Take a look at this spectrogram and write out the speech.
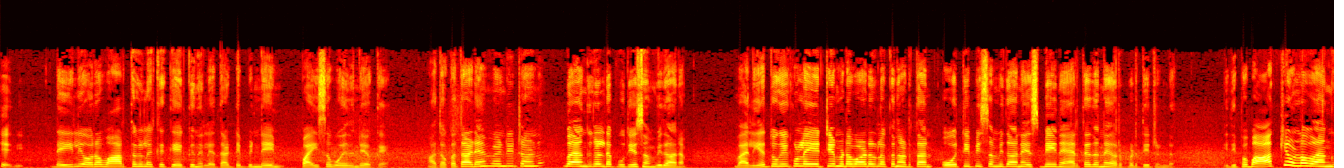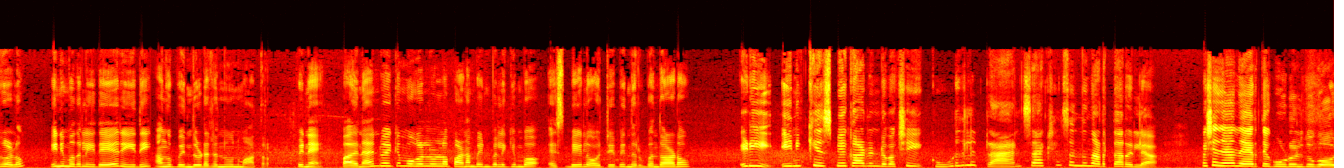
ശരി. ഡെയിലി ഓരോ വാർത്തകളൊക്കെ കേൾക്കുന്നില്ലേ? തട്ടിപ്പിന്റെയും പൈസ പോയതിന്റെയും ഒക്കെ. അതൊക്കെ തടയാൻ വേണ്ടിയിട്ടാണ് ബാങ്കുകളുടെ പുതിയ സംവിധാനം. വലിയ തുകയ്ക്കുള്ള എ ടി എം ഇടപാടുകളൊക്കെ നടത്താൻ ഒ ടി പി സംവിധാനം എസ് ബി ഐ നേരത്തെ തന്നെ ഏർപ്പെടുത്തിയിട്ടുണ്ട്. ഇതിപ്പോൾ ബാക്കിയുള്ള ബാങ്കുകളും ഇനി മുതൽ ഇതേ രീതി അങ്ങ് പിന്തുടരുന്നു എന്ന് മാത്രം. പിന്നെ പതിനായിരം രൂപയ്ക്ക് മുകളിലുള്ള പണം പിൻവലിക്കുമ്പോൾ എസ് ബി ഐയിൽ ഒ ടി പി നിർബന്ധമാണോ? എടി എനിക്ക് എസ് ബി ഐ കാർഡ് ഉണ്ട്. പക്ഷേ കൂടുതൽ ട്രാൻസാക്ഷൻസ് ഒന്നും നടത്താറില്ല. പക്ഷെ ഞാൻ നേരത്തെ കൂടുതൽ തുക ഒ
